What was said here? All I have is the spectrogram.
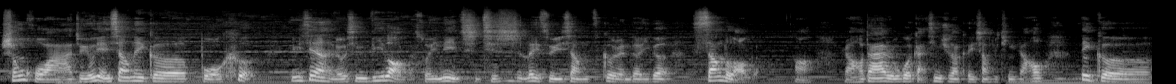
生活啊，就有点像那个博客，因为现在很流行 vlog，所以那是其实是类似于像个人的一个 sound log 啊。然后大家如果感兴趣的话，可以上去听。然后那个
